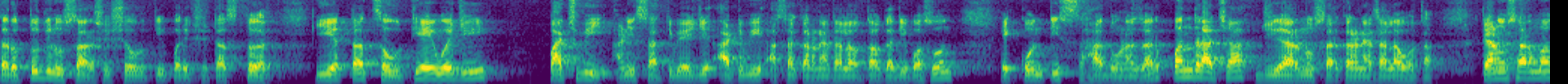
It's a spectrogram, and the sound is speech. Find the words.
तरतुदीनुसार शिष्यवृत्ती परीक्षेचा स्तर इयत्ता चौथीऐवजी पाचवी आणि सातवीऐवजी आठवी असा करण्यात आला होता. कधीपासून? एकोणतीस सहा दोन हजार पंधराच्या जी आरनुसार करण्यात आला होता. त्यानुसार मग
